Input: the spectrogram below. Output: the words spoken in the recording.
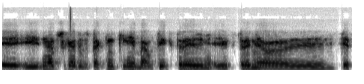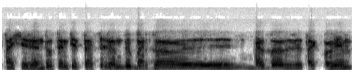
E, I na przykład w takim kinie Bałtyk, które, które miało 15 rzędów, ten 15 rząd był bardzo, bardzo, że tak powiem,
